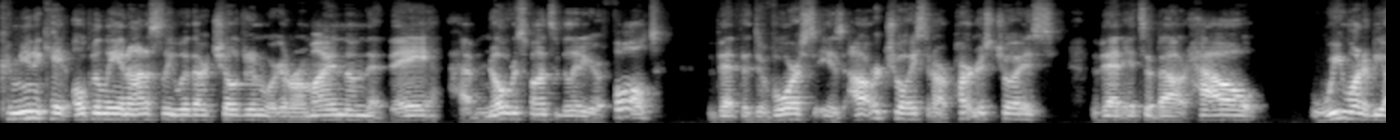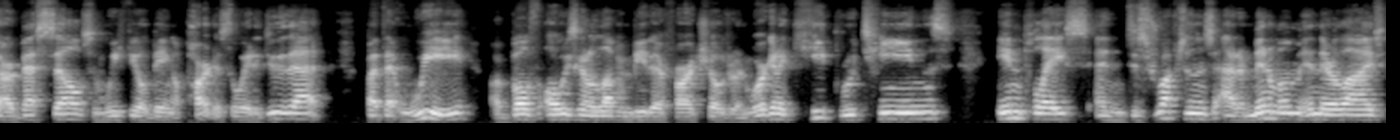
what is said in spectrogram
communicate openly and honestly with our children. We're going to remind them that they have no responsibility or fault, that the divorce is our choice and our partner's choice, that it's about how we want to be our best selves and we feel being apart is the way to do that, but that we are both always going to love and be there for our children. We're going to keep routines in place and disruptions at a minimum in their lives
